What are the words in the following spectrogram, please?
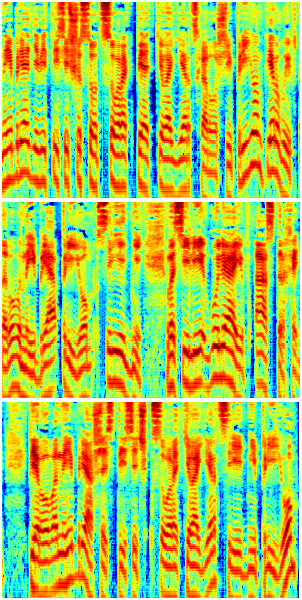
ноября 9645 килогерц, хороший прием, 1 и 2 ноября прием средний. Василий Гуляев, Астрахань, 1 ноября 6040 килогерц, средний прием,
